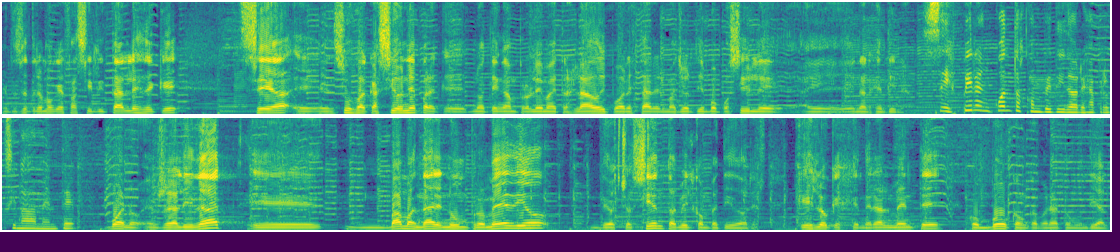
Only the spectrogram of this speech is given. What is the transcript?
entonces tenemos que facilitarles de que sea eh, en sus vacaciones para que no tengan problema de traslado y puedan estar el mayor tiempo posible eh, en Argentina. ¿Se esperan cuántos competidores aproximadamente? Bueno, en realidad eh, vamos a andar en un promedio de 800 mil competidores, que es lo que generalmente convoca un campeonato mundial.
